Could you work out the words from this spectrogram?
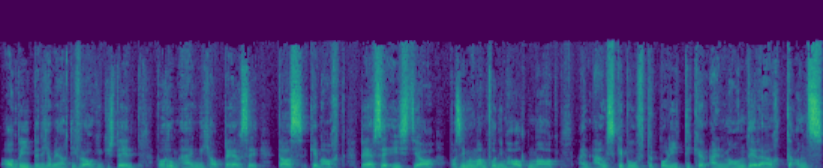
anbieten. Ich habe mir auch die Frage gestellt, warum eigentlich hat Berse das gemacht? Berse ist ja, was immer man von ihm halten mag, ein ausgebuffter Politiker, ein Mann, der auch ganz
